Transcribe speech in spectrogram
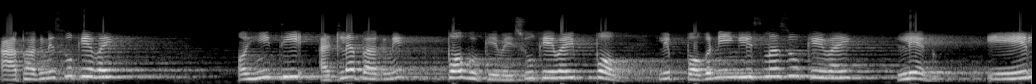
આ ભાગને શું કહેવાય? અહીંથી આટલા ભાગને પગ કહેવાય. શું કહેવાય? પગ. એટલે પગને ઇંગ્લિશમાં શું કહેવાય? Leg L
